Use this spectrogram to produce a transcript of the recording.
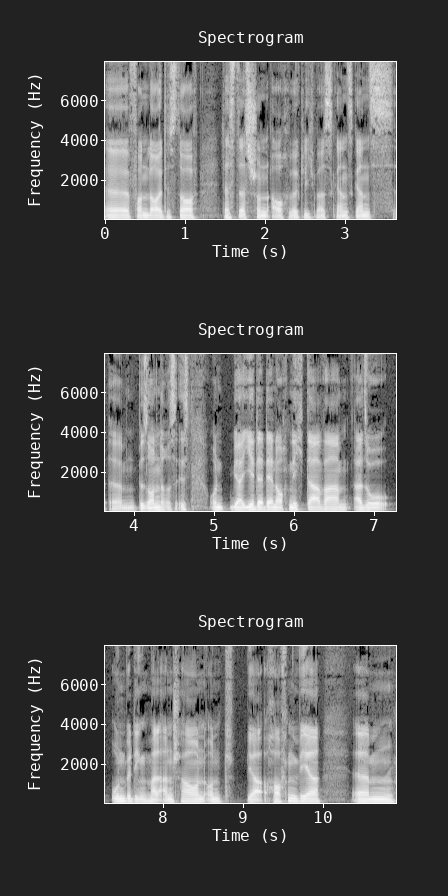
äh, von Leutesdorf, dass das schon auch wirklich was ganz, ganz ähm, Besonderes ist. Und ja, jeder, der noch nicht da war, also unbedingt mal anschauen. Und ja, hoffen wir, ähm,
